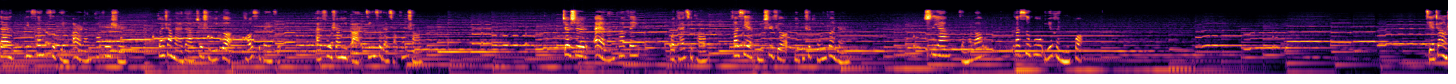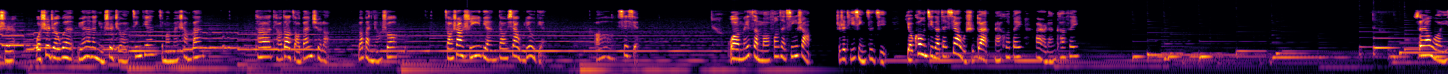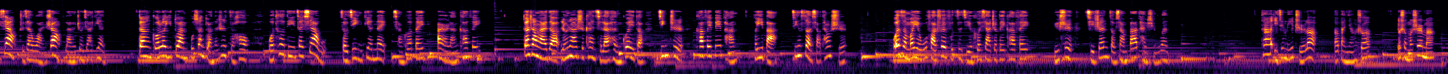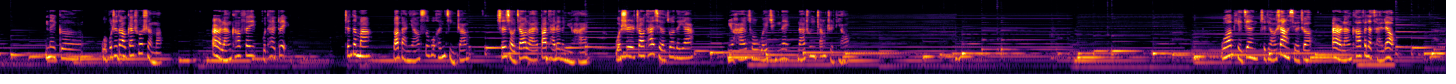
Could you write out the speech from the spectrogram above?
但第三次点爱尔兰咖啡时，端上来的却是一个陶瓷杯子，还附上一把金色的小汤勺。这是爱尔兰咖啡。我抬起头，发现女侍者已不是同一个人。是呀，怎么了？他似乎也很疑惑。结账时，我试着问原来的女侍者今天怎么没上班。她调到早班去了。老板娘说，早上十一点到下午六点。哦，谢谢。我没怎么放在心上，只是提醒自己。有空记得在下午时段来喝杯爱尔兰咖啡。虽然我一向只在晚上来这家店，但隔了一段不算短的日子后，我特地在下午走进店内，想喝杯爱尔兰咖啡。端上来的仍然是看起来很贵的精致咖啡杯盘和一把金色小汤匙。我怎么也无法说服自己喝下这杯咖啡，于是起身走向吧台询问。他已经离职了，老板娘说：“有什么事儿吗？”那个，我不知道该说什么。爱尔兰咖啡不太对。真的吗？老板娘似乎很紧张，伸手招来吧台内的女孩：“我是照她写的做的呀。”女孩从围裙内拿出一张纸条。我瞥见纸条上写着爱尔兰咖啡的材料：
